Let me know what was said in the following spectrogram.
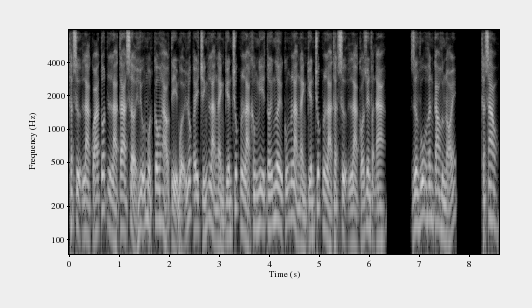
Thật sự là quá tốt là ta sở hữu một câu hảo tỷ mỗi lúc ấy chính là ngành kiến trúc là không nghĩ tới ngươi cũng là ngành kiến trúc là thật sự là có duyên phận a. Dương vũ hân cao hứng nói. Thật sao?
